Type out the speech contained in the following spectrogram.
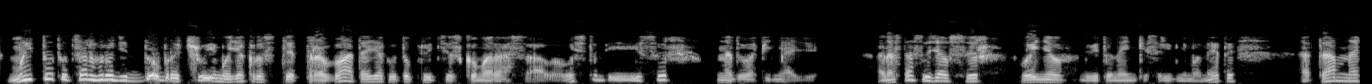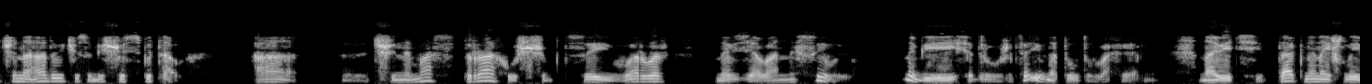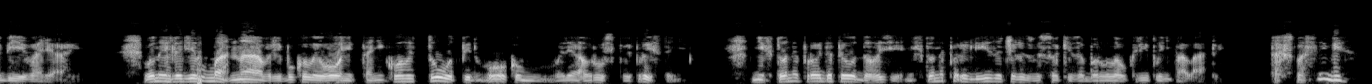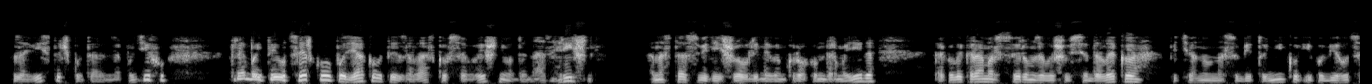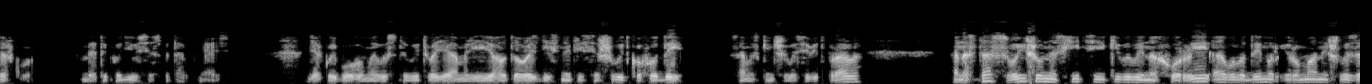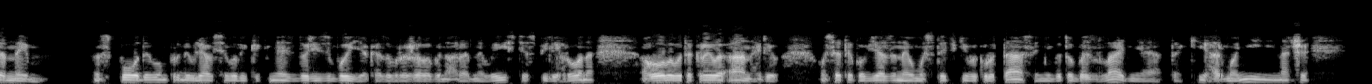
Ми тут у Царгороді добре чуємо, як росте трава та як утоплюється з комара сало. Ось тобі і сир на два піднязі. Анастас узяв сир, вийняв дві тоненькі срібні монети, а там, наче нагадуючи собі, щось спитав. А чи нема страху, щоб цей варвар не взяв Анни силою? Не бійся, друже, царівна тут, у Влахерні. Навіть так не знайшли її варяги. Вони гляділи в Магнаврі, Буколеоні, та ніколи тут, під боком варягу Руської пристані. Ніхто не пройде Теодозі, ніхто не перелізе через високі заборола укріплень палати. Так спасибі за вісточку та за потіху треба йти у церкву подякувати за ласку Всевишнього до нас грішних. Анастас відійшов лінивим кроком дармоїда, та коли крамер з сиром залишився далеко, підтягнув на собі туніку і побіг у церкву. Де ти подівся? спитав князь. Дякуй Богу, милостивий твоя мрія готова здійснитися швидко ходи. Саме скінчилася відправа. Анастас вийшов на східці, які вели на хори, а Володимир і Роман йшли за ним. З подивом придивлявся Великий князь до різьби, яка зображала виноградне листя, спілігрона, голови та крила ангелів. Усе те пов'язане в мистецькі викрутаси, нібито безладні, а такі гармонійні, наче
